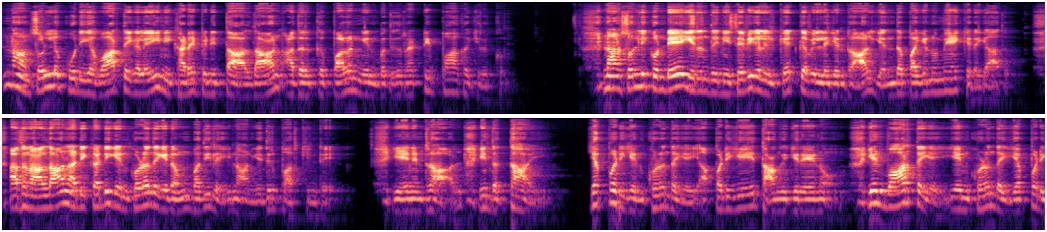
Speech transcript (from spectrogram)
நான் சொல்லக்கூடிய வார்த்தைகளை நீ கடைபிடித்தால்தான் அதற்கு பலன் என்பது இரட்டிப்பாக இருக்கும். நான் சொல்லிக்கொண்டே இருந்து நீ செவிகளில் கேட்கவில்லை என்றால் எந்த பயனுமே கிடையாது. அதனால்தான் அடிக்கடி என் குழந்தையிடம் பதிலை நான் எதிர்பார்க்கின்றேன். ஏனென்றால் இந்த தாய் எப்படி என் குழந்தையை அப்படியே தாங்குகிறேனோ என் வார்த்தையை என் குழந்தை எப்படி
